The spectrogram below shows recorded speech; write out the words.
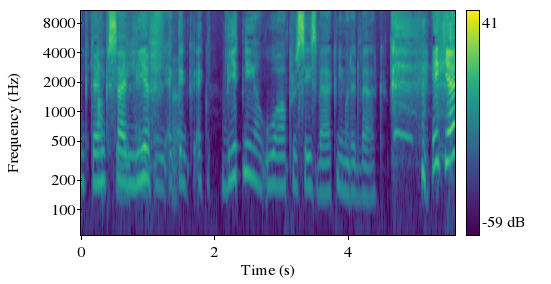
Ek dink sy leef en, en ek dink ek weet nie hoe haar proses werk nie, maar dit werk. het jy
